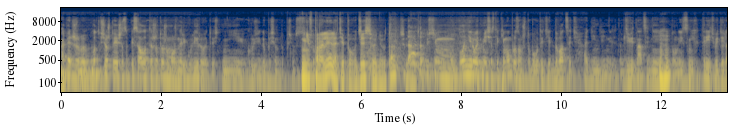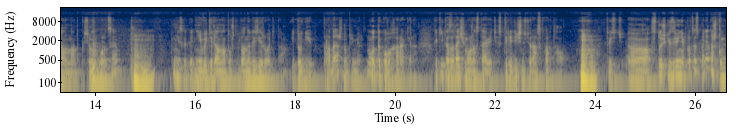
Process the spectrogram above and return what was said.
опять же, вот все, что я сейчас описал, это же тоже можно регулировать, то есть не грузить, допустим, допустим. Не в параллель, а типа вот здесь сегодня вот так. Сегодня да, вот. допустим, планировать месяц таким образом, чтобы вот эти 21 день или там 19 дней, uh вот он из них треть выделял на, допустим, сбор цен. uh несколько дней выделял на то, чтобы анализировать там, итоги продаж, например, ну вот такого характера. Какие-то задачи можно ставить с периодичностью раз в квартал. Угу. То есть э, с точки зрения процесса понятно, что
